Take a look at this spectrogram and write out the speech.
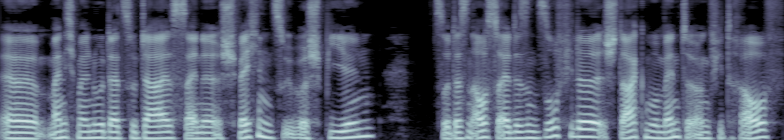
äh, manchmal nur dazu da ist, seine Schwächen zu überspielen. So, das sind auch so, also, da sind so viele starke Momente irgendwie drauf.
